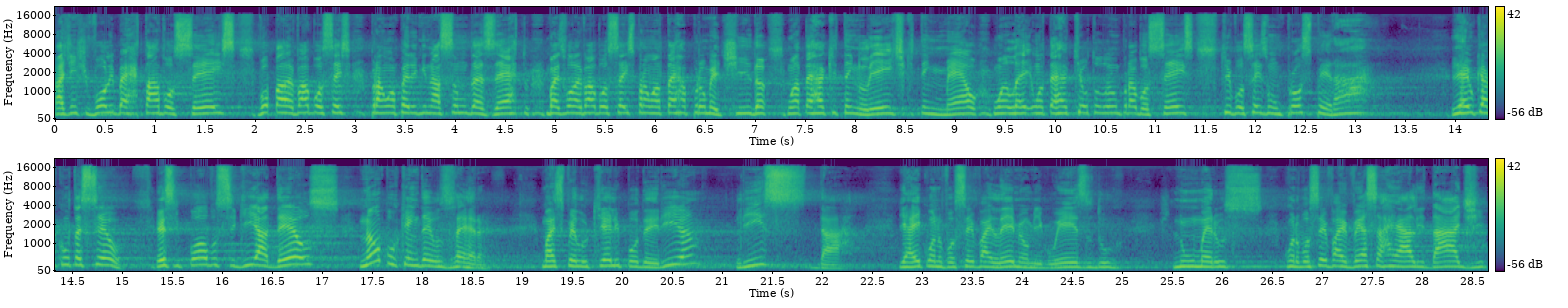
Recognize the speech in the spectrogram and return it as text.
a gente vou libertar vocês, vou levar vocês para uma peregrinação no deserto, mas vou levar vocês para uma terra prometida, uma terra que tem leite, que tem mel, uma, uma terra que eu estou dando para vocês, que vocês vão prosperar. E aí o que aconteceu? Esse povo seguia a Deus, não por quem Deus era, mas pelo que Ele poderia lhes dar. E aí, quando você vai ler, meu amigo, Êxodo, Números, quando você vai ver essa realidade,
